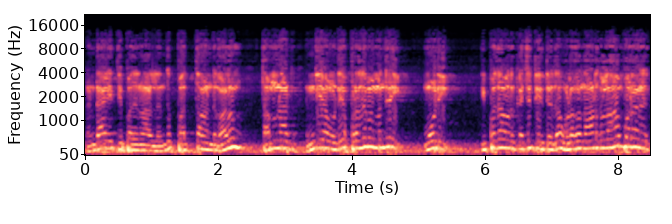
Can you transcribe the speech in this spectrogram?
ரெண்டாயிரத்தி பதினாலுல இருந்து பத்தாண்டு காலம் தமிழ்நாட்டு இந்தியாவுடைய பிரதம மந்திரி மோடி. இப்பதான் ஒரு கச்சத்தீவு தான் உலக நாடுகள்லாம் போறாரு.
